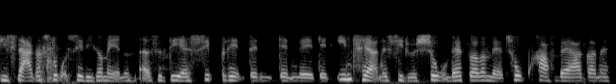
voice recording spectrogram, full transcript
de snakker stort set ikke om andet. Altså, det er simpelthen den, den, øh, den interne situation. Hvad gør man med atomkraftværkerne?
